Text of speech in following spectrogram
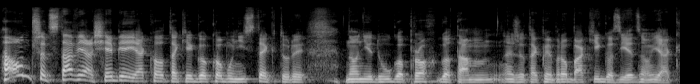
A on przedstawia siebie jako takiego komunistę, który no niedługo proch go tam, że tak powiem, robaki go zjedzą jak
